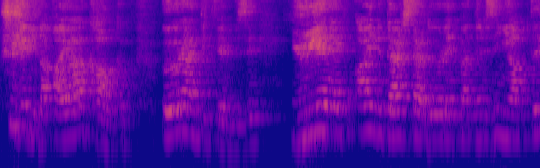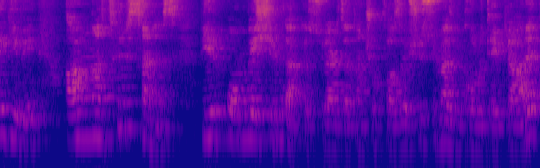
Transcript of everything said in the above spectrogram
Şu şekilde ayağa kalkıp öğrendiklerinizi yürüyerek aynı derslerde öğretmenlerinizin yaptığı gibi anlatırsanız bir 15-20 dakika sürer zaten çok fazla bir şey sürmez bir konu tekrarı.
